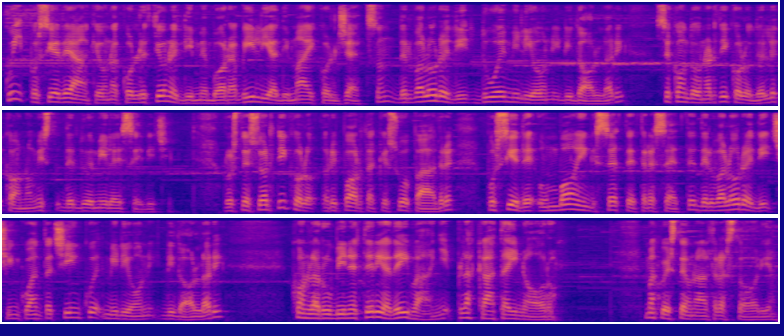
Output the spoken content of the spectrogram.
Qui possiede anche una collezione di memorabilia di Michael Jackson del valore di 2 milioni di dollari, secondo un articolo dell'Economist del 2016. Lo stesso articolo riporta che suo padre possiede un Boeing 737 del valore di 55 milioni di dollari, con la rubinetteria dei bagni placata in oro. Ma questa è un'altra storia.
